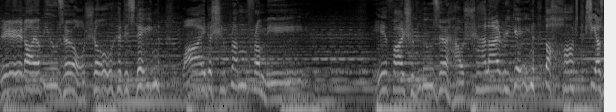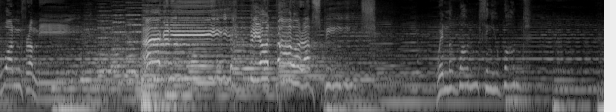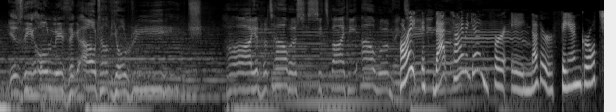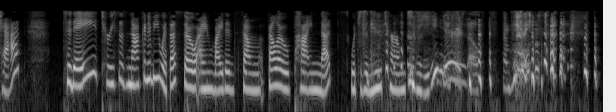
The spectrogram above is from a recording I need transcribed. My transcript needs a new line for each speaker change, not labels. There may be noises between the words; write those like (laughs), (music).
Did I abuse her or show her disdain? Why does she run from me? If I should lose her, how shall I regain the heart she has won from me? Agony beyond power of speech. When the one thing you want is the only thing out of your reach.
High in her tower, she sits by the hour.
All right, it's that time again for another fangirl chat. Today, Teresa's not going to be with us, so I invited some fellow pine nuts, which is a new term to me. (laughs)
yourself. I'm kidding.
